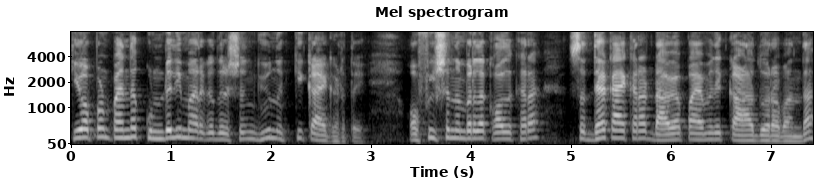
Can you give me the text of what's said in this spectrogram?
किंवा आपण पहिल्यांदा कुंडली मार्गदर्शन घेऊ नक्की काय घडतं आहे ऑफिशियल नंबरला कॉल करा. सध्या काय करा डाव्या पायामध्ये काळा दोरा बांधा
